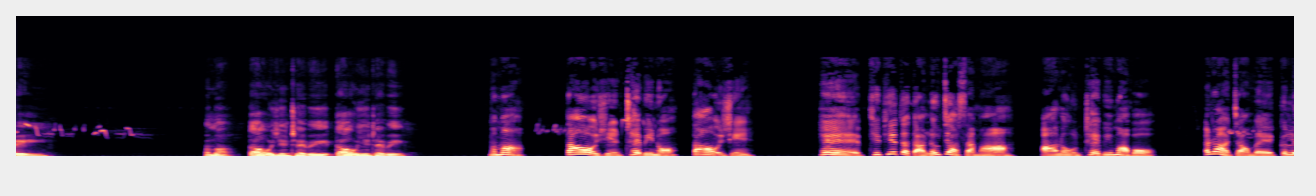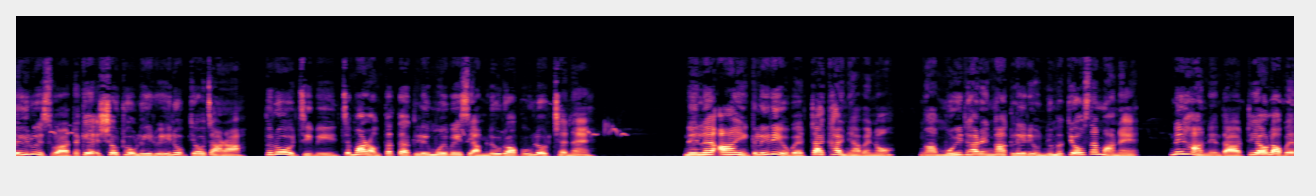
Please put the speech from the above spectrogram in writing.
တယ်မမတောက်အရင်ထည့်ပြီးတောက်အရင်ထည့်ပြီးမမတားအောင်အရင်ထည့်ပြီးနော်တားအောင်အရင်ဟဲ့ဖြစ်ဖြစ်တတလောက်ကြစမ်းပါအားလုံးထည့်ပြီးမှာပေါ့အဲ့ဒါကြောင့်ပဲကလေးတွေဆိုတာတကယ်အရှုပ်ထုတ်လေးတွေလို့ပြောကြတာသူတို့ကိုကြည့်ပြီးကျမတို့တက်တက်ကလေးမွေးပေးစရာမလိုတော့ဘူးလို့ထင်တယ်နင်လဲအားရင်ကလေးတွေကိုပဲတိုက်ခိုက်ညာပဲနော် ငါမွေးထားတဲ့ငါကလေးတွေကိုနင်မပြောစမ်းပါနဲ့နင့်ဟာနင်သာတယောက်လောက်ပဲ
